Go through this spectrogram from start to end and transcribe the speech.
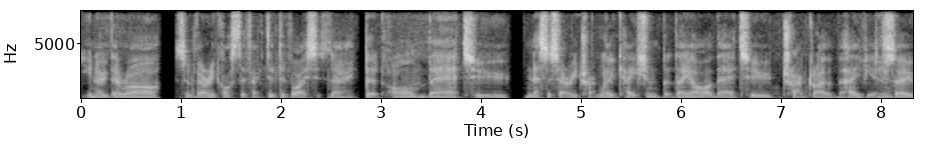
you know, there are some very cost effective devices now that aren't there to necessarily track location, but they are there to track driver behavior. So,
